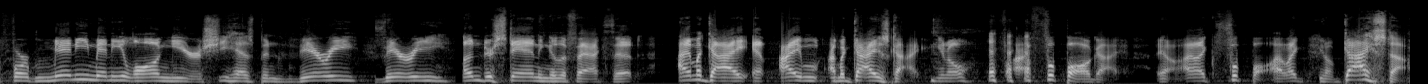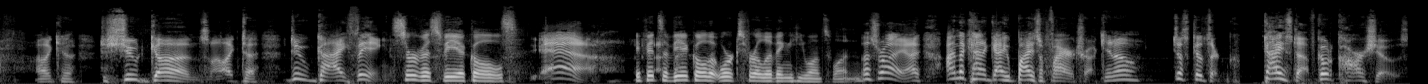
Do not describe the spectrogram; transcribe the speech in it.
for many many long years she has been very very understanding of the fact that I'm a guy and I'm I'm a guy's guy, you know, a uh, football guy. You know, I like football. I like you know guy stuff. I like to, to shoot guns. I like to do guy things. Service vehicles. Yeah. If it's a vehicle that works for a living, he wants one. That's right. I, I'm the kind of guy who buys a fire truck, you know, just because they're guy stuff. Go to car shows.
